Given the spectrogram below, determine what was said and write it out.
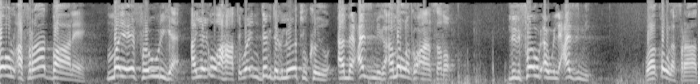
qowl afraad baa leh maya ee fawriga ayay u ahaatay. Waa in deg deg loo tukado ama casmiga ama la go'aansado. Lilfawr aw ilcasmi waa qowl afraad.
